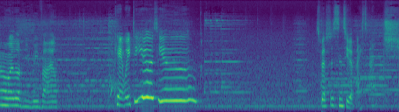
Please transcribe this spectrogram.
Oh, I love you, Revile. Can't wait to use you! Especially since you have Ice Punch.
